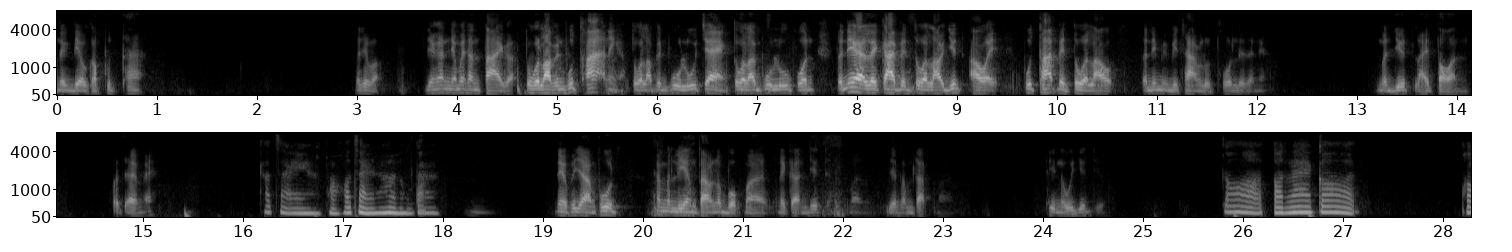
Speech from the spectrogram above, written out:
หนึ่งเดียวกับพุทธะไม่ใช่ว่าอย่างนั้นยังไม่ทันตายก็ตัวเราเป็นพุทธะนี่ไงตัวเราเป็นผู้รู้แจ้ง ตัวเราเป็นผู้รู้พ้นตอนนี้เลยกลายเป็นตัวเรายึดเอาไอ้พุทธะเป็นตัวเรา ตอนนี้ไม่มีทางหลุดพ้นเลยตอนนี้ มันยึดหลายตอน เข้าใจไหมเข้าใจค่ะพอเข้าใจแล้วค่ะหลวงตาอืมเนี่ยพยายามพูดให้มันเรียงตามระบบมาในการยึดมันเรียงลำดับมา ที่หนูยึดอยู่ ก็ตอนแรกก็ พอ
